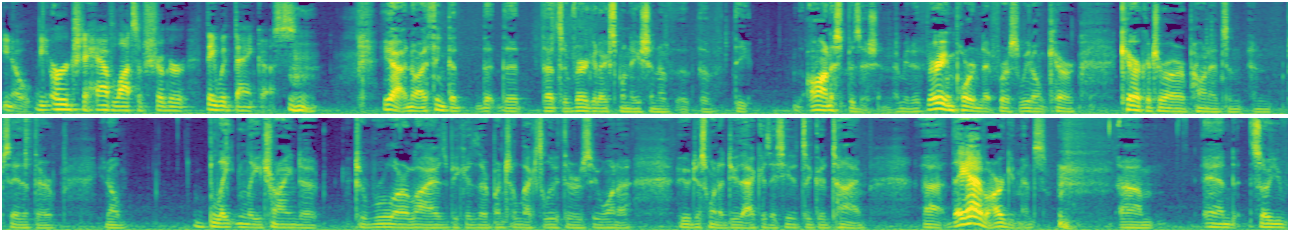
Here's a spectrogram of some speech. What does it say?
you know, the urge to have lots of sugar, they would thank us. Mm-hmm. Yeah, no, I think that, that, that that's a very good explanation of, of the honest position. I mean, it's very important at first we don't car- caricature our opponents and, and say that they're, you know, blatantly trying to to rule our lives because they're a bunch of Lex Luthers who want to, who just want to do that because they see it's a good time. Uh, they have arguments, um, and so you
